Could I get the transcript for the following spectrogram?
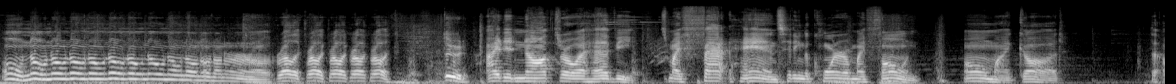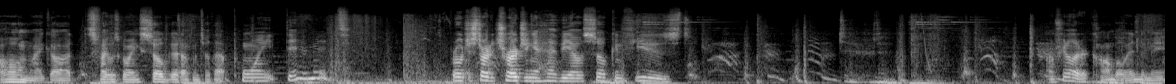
Oh no, no, no, no, no, no, no, no, no, no, no, no, no. Relic, relic, relic, relic, relic. Dude, I did not throw a heavy. It's my fat hands hitting the corner of my phone. Oh my god. Oh my god. This fight was going so good up until that point. Damn it. Bro just started charging a heavy. I was so confused. Dude. I'm just gonna let her combo into me.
